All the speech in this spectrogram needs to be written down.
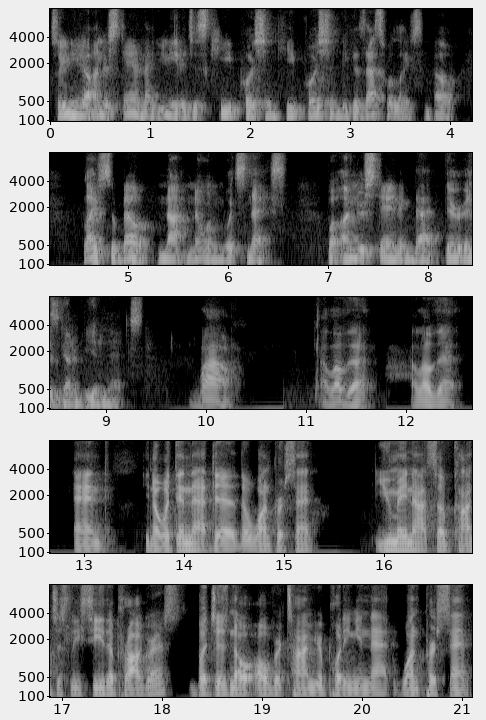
So you need to understand that you need to just keep pushing, keep pushing, because that's what life's about. Life's about not knowing what's next, but understanding that there is going to be a next. Wow. I love that. I love that. And you know, within that, the the one percent, you may not subconsciously see the progress, but just know over time you're putting in that one percent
